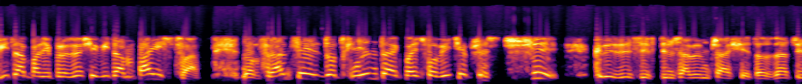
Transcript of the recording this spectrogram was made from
Witam panie prezesie, witam państwa. No, Francja jest dotknięta, jak państwo wiecie, przez trzy kryzysy w tym samym czasie, to znaczy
